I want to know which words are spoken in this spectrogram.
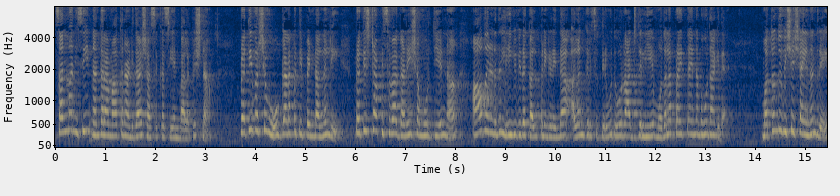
ಸನ್ಮಾನಿಸಿ ನಂತರ ಮಾತನಾಡಿದ ಶಾಸಕ ಸಿಎನ್ ಬಾಲಕೃಷ್ಣ. ಪ್ರತಿ ವರ್ಷವೂ ಗಣಪತಿ ಪೆಂಡಾಲ್ನಲ್ಲಿ ಪ್ರತಿಷ್ಠಾಪಿಸುವ ಗಣೇಶ ಮೂರ್ತಿಯನ್ನ ಆವರಣದಲ್ಲಿ ವಿವಿಧ ಕಲ್ಪನೆಗಳಿಂದ ಅಲಂಕರಿಸುತ್ತಿರುವುದು ರಾಜ್ಯದಲ್ಲಿಯೇ ಮೊದಲ ಪ್ರಯತ್ನ ಎನ್ನಬಹುದಾಗಿದೆ. ಮತ್ತೊಂದು ವಿಶೇಷ ಏನಂದ್ರೆ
